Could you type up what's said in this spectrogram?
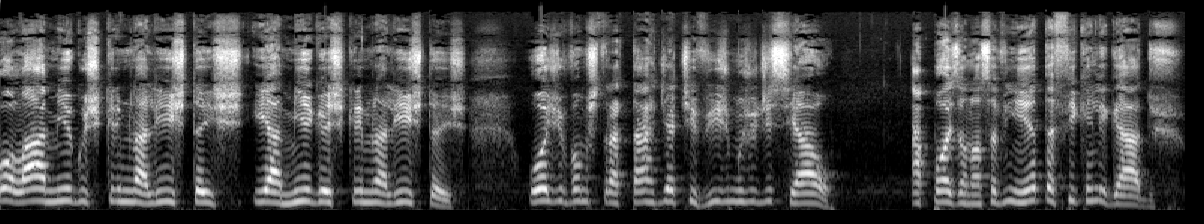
Olá, amigos criminalistas e amigas criminalistas. Hoje vamos tratar de ativismo judicial. Após a nossa vinheta, fiquem ligados.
